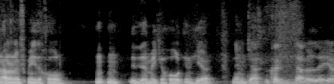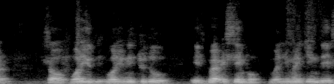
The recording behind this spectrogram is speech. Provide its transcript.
I don't know if it made a hole. Mm-mm. It didn't make a hole in here. Let me just because it's double layer. So what you what you need to do is very simple. When you're making this,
